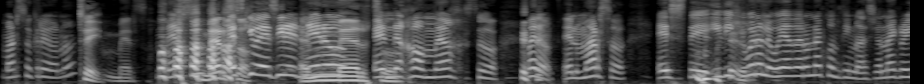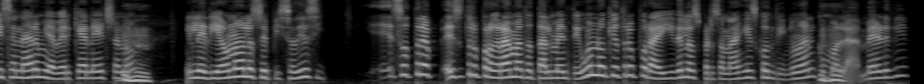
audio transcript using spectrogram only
marzo creo, ¿no? Sí. Marzo. Marzo. Es que iba a decir enero. Marzo. Enero, marzo. Bueno, en marzo. Este, y dije, bueno, le voy a dar una continuación a Grey's Anatomy a ver qué han hecho, ¿no? Y le di a uno de los episodios y es otra, es otro programa totalmente. Uno que otro por ahí de los personajes continúan, como la Meredith.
